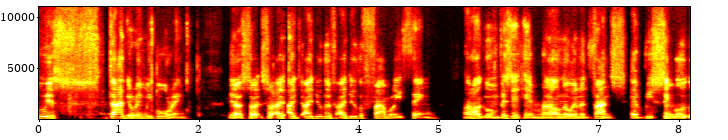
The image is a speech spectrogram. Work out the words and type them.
who is staggeringly boring. You know, so so I, I, I do the I do the family thing and I'll go and visit him, and I'll know in advance every single,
